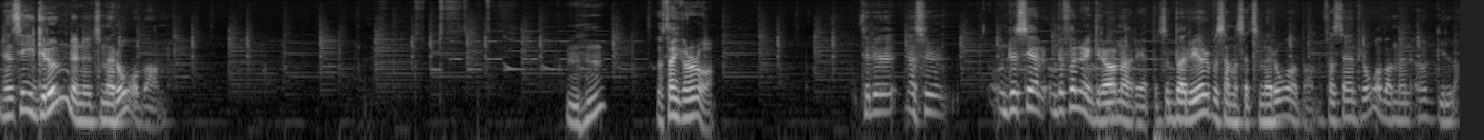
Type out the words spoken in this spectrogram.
Den ser i grunden ut som en råban. Mhm. Vad tänker du då? För du, alltså, om du ser, om du följer det gröna repet så börjar du på samma sätt som en råban. Fast det är en råban med en ögla.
